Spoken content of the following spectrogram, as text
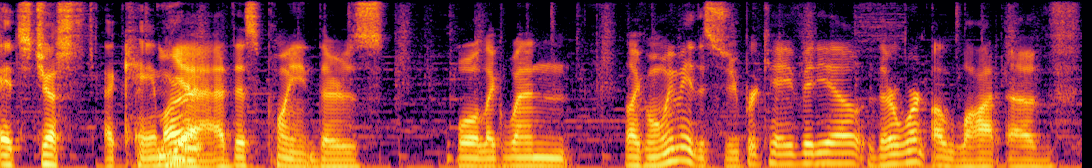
it's just a Kmart. Yeah, at this point there's well like when like when we made the Super K video, there weren't a lot of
